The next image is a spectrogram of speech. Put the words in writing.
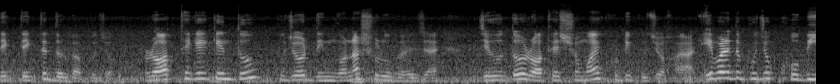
দেখতে দেখতে দুর্গা পুজো। রথ থেকেই কিন্তু পুজোর দিন গণা শুরু হয়ে যায়, যেহেতু রথের সময় খুঁটি পুজো হয়। আর এবারে তো পুজো খুবই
